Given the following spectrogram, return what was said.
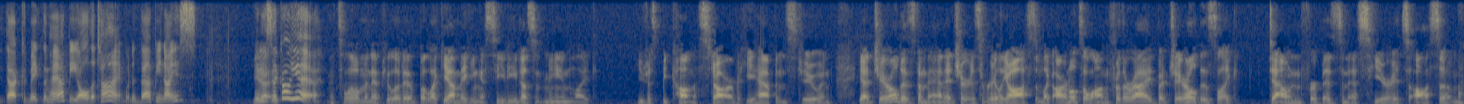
that could make them happy all the time. Wouldn't that be nice?" And Yeah, he's like, "Oh yeah." It's a little manipulative, but like, yeah, making a CD doesn't mean like you just become a star, but he happens to. And yeah, Gerald as the manager is really awesome. Like, Arnold's along for the ride, but Gerald is like down for business here. It's awesome.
